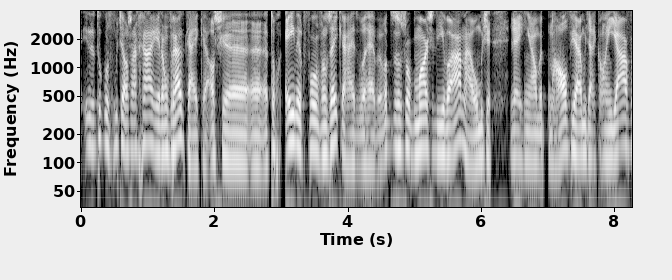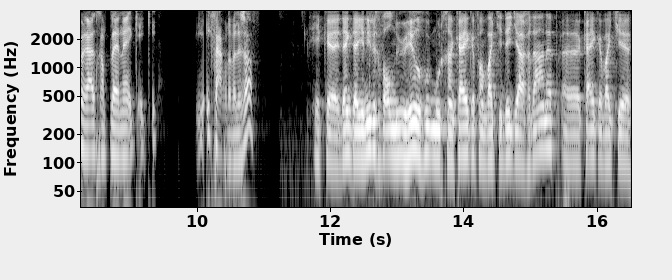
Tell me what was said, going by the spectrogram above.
in de toekomst moet je als agrariër dan vooruitkijken als je uh, toch enige vorm van zekerheid wil hebben? Wat is een soort marge die je wil aanhouden? Moet je rekening houden met een half jaar? Moet je eigenlijk al een jaar vooruit gaan plannen? Ik, ik, ik, ik vraag me er wel eens af. Ik uh, denk dat je in ieder geval nu heel goed moet gaan kijken van wat je dit jaar gedaan hebt. Uh, kijken wat je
